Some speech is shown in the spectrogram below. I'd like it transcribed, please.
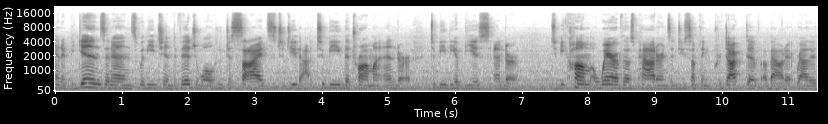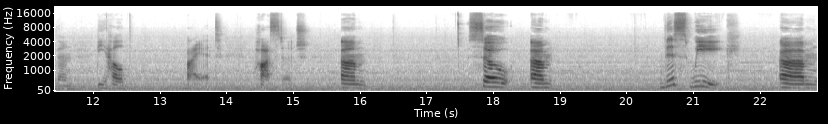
And it begins and ends with each individual who decides to do that, to be the trauma ender, to be the abuse ender, to become aware of those patterns and do something productive about it rather than be held by it hostage. Um, so, um, this week, um,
